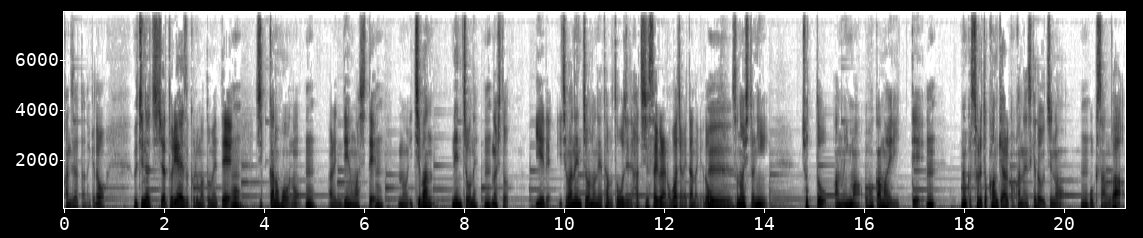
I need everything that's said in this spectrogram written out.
感じだったんだけど、うちの父はとりあえず車止めて、うん。実家の方の、うん。あれに電話して、うんあの一番年長ね、うんの人、家で、一番年長のね、多分当時で80歳ぐらいのおばあちゃんがいたんだけど。その人に、ちょっと、あの、今、お墓参り行って、うんなんかそれと関係あるかわかんないですけど、うちのうん。奥さんが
